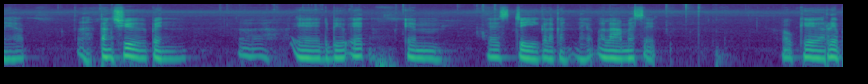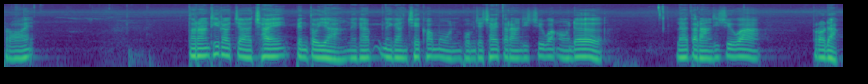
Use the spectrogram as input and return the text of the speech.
นะครับ ตั้งชื่อเป็น AWX MSG ก็แล้วกันนะครับ alarm message โอเคเรียบร้อย ตารางที่เราจะใช้เป็นตัวอย่างนะครับ ในการเช็คข้อมูล ผมจะใช้ตารางที่ชื่อว่า order และตารางที่ชื่อว่า product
